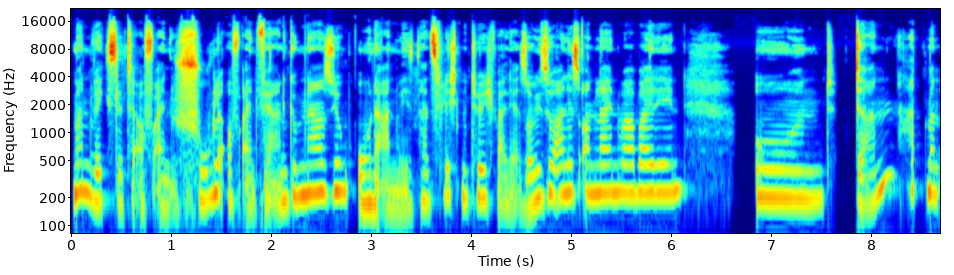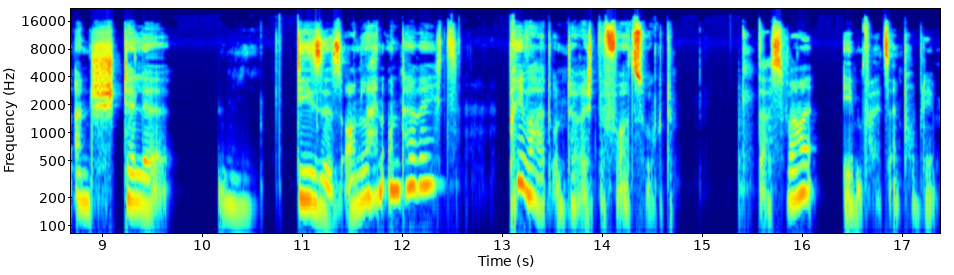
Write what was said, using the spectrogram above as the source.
Man wechselte auf eine Schule, auf ein Ferngymnasium, ohne Anwesenheitspflicht natürlich, weil ja sowieso alles online war bei denen. Und dann hat man anstelle dieses Online-Unterrichts Privatunterricht bevorzugt. Das war ebenfalls ein Problem.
